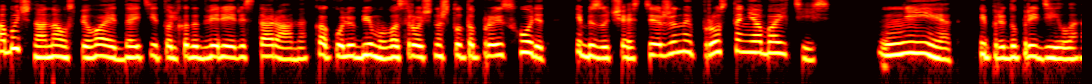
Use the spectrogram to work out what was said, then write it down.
Обычно она успевает дойти только до дверей ресторана, как у любимого срочно что-то происходит, и без участия жены просто не обойтись. «Нет», и предупредила.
